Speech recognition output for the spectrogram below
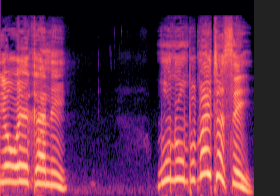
yowe kani munhumbu maita sei?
